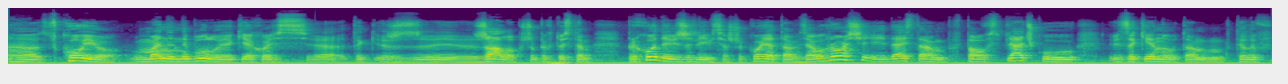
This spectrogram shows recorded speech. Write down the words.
Е, З Койо у мене не було якихось е, так, жалоб, щоб хтось там приходив і жалівся, що Коя там взяв гроші і десь там впав в сплячку і закинув там телеф...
